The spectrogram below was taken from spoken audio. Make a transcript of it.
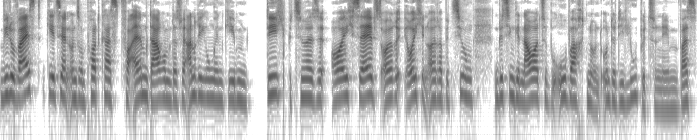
Wie du weißt, geht es ja in unserem Podcast vor allem darum, dass wir Anregungen geben, dich bzw. euch selbst, eure, euch in eurer Beziehung ein bisschen genauer zu beobachten und unter die Lupe zu nehmen. Was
